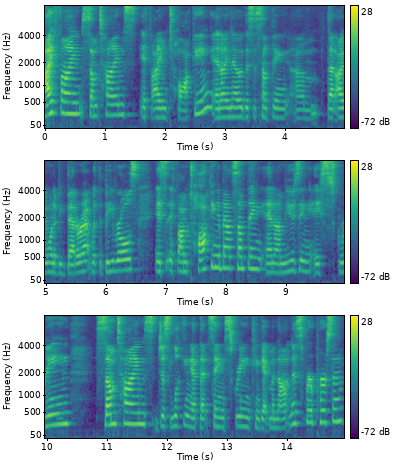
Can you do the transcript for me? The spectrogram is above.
I find sometimes if I'm talking, and I know this is something um, that I want to be better at with the B-rolls, is if I'm talking about something and I'm using a screen Sometimes just looking at that same screen can get monotonous for a person.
